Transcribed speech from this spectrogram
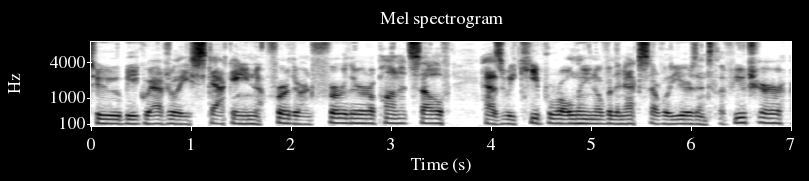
to be gradually stacking further and further upon itself as we keep rolling over the next several years into the future.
